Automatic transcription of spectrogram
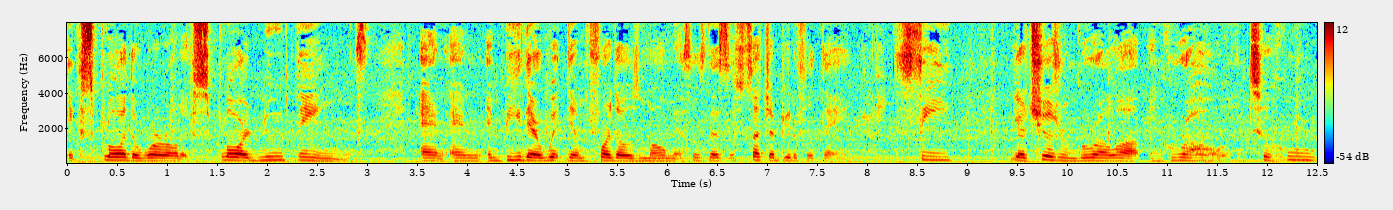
explore the world explore new things and and and be there with them for those moments. So this is such a beautiful thing. To see your children grow up and grow into who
